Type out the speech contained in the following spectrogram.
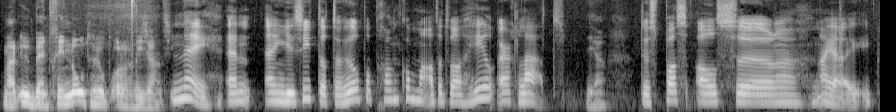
Maar u bent geen noodhulporganisatie. Nee, en, en je ziet dat er hulp op gang komt, maar altijd wel heel erg laat. Ja. Dus pas als, uh, nou ja, ik,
